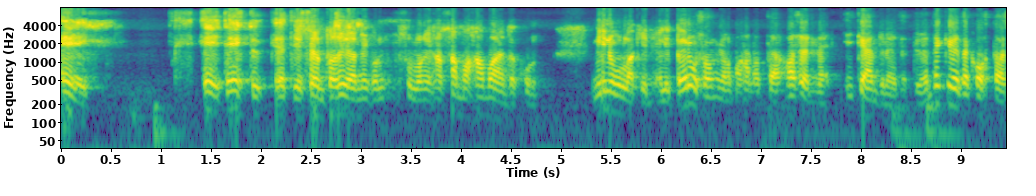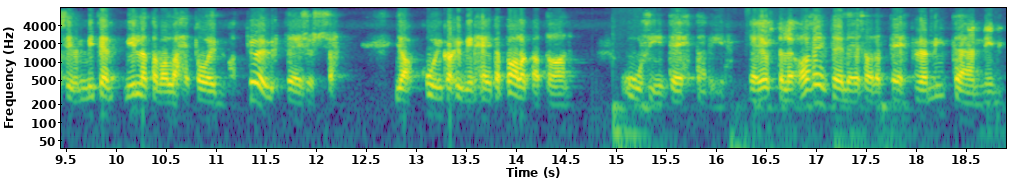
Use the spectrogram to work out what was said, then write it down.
Ei. Ei tehty. Että se on tosiaan, niin kun, sulla on ihan sama havainto kuin minullakin. Eli perusongelmahan on tämä asenne ikääntyneitä työntekijöitä kohtaan siinä, miten, millä tavalla he toimivat työyhteisössä ja kuinka hyvin heitä palkataan uusiin tehtäviin. Ja jos tälle asenteelle ei saada tehtyä mitään, niin,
